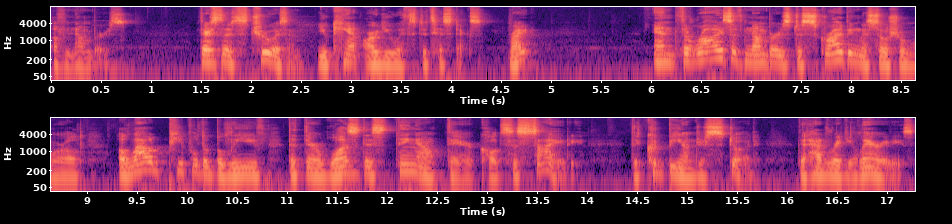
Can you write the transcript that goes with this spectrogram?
of numbers. There's this truism you can't argue with statistics, right? And the rise of numbers describing the social world allowed people to believe that there was this thing out there called society that could be understood, that had regularities,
